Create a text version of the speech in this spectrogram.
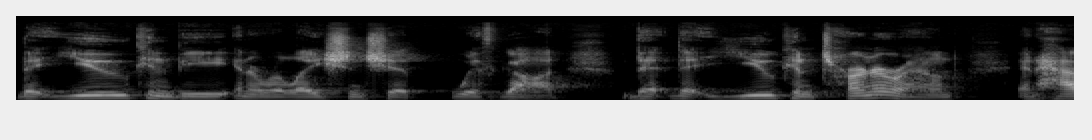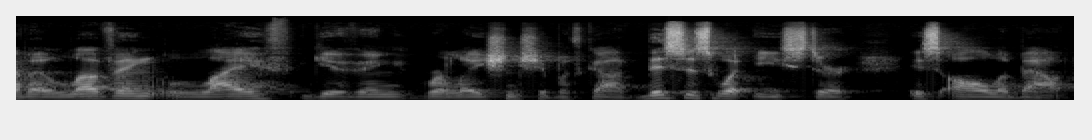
that you can be in a relationship with God, that, that you can turn around and have a loving, life giving relationship with God. This is what Easter is all about.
